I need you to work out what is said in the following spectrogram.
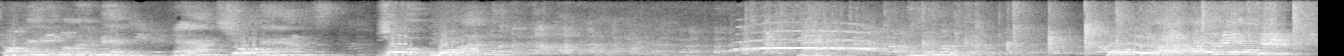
How many will admit? Hands, show hands. Show one. Holy, I, I Three, meant, two.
